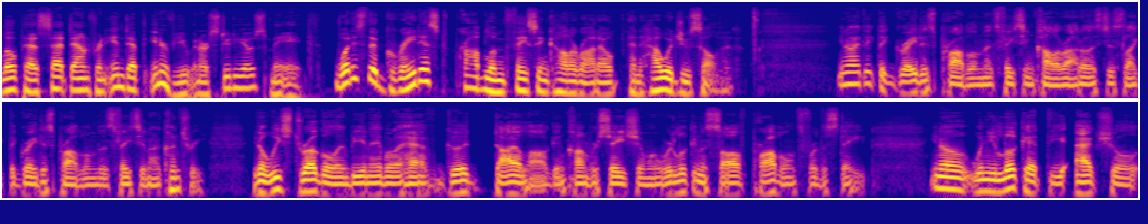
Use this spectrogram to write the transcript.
Lopez sat down for an in depth interview in our studios May 8th. What is the greatest problem facing Colorado, and how would you solve it? You know, I think the greatest problem that's facing Colorado is just like the greatest problem that's facing our country. You know, we struggle in being able to have good dialogue and conversation when we're looking to solve problems for the state. You know, when you look at the actual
